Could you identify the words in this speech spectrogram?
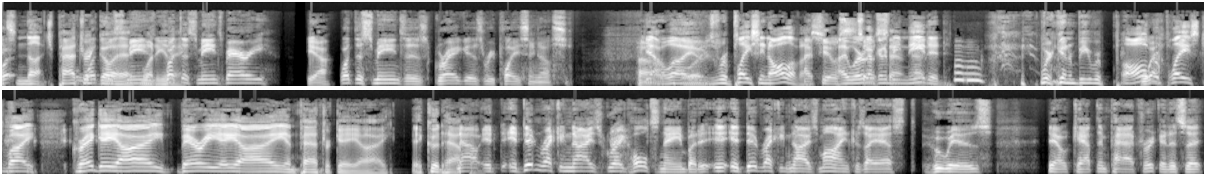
it's nuts. Patrick, what go this ahead. Means, what do you what think? this means, Barry? Yeah. What this means is Greg is replacing us. yeah, Oh, well, boy. it was replacing all of us. I feel we're so not going to be needed. we're going to be re- all Well- replaced by Greg AI, Barry AI, and Patrick AI. It could happen. Now, it, it didn't recognize Greg Holt's name, but it, it, it did recognize mine because I asked who is, you know, Captain Patrick, and it's a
